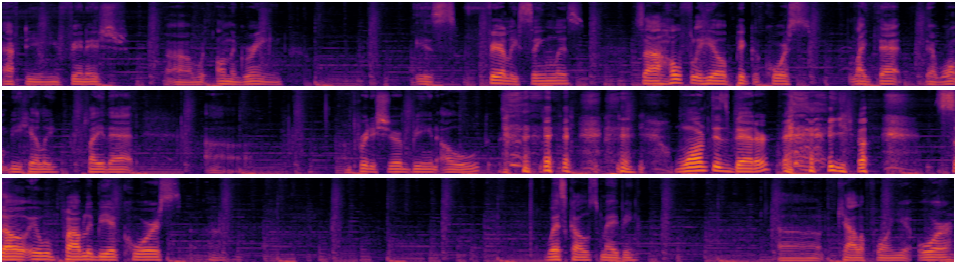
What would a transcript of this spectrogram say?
after you finish uh, on the green is fairly seamless. So hopefully he'll pick a course like that that won't be hilly. Play that. Uh, I'm pretty sure being old, warmth is better. you know, so it will probably be a course. uh, West Coast maybe, uh, California, or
